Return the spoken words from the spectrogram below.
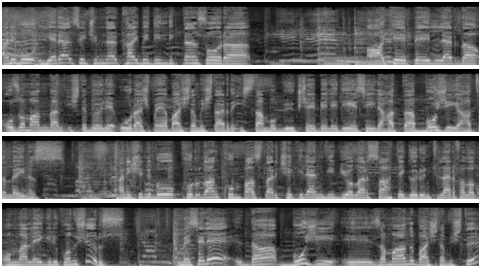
Hani bu yerel seçimler kaybedildikten sonra AKP'liler daha o zamandan işte böyle uğraşmaya başlamışlardı İstanbul Büyükşehir Belediyesi ile hatta Boji'yi hatırlayınız. Hani şimdi bu kurulan kumpaslar çekilen videolar sahte görüntüler falan onlarla ilgili konuşuyoruz. Mesele daha Boji e, zamanı başlamıştı.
